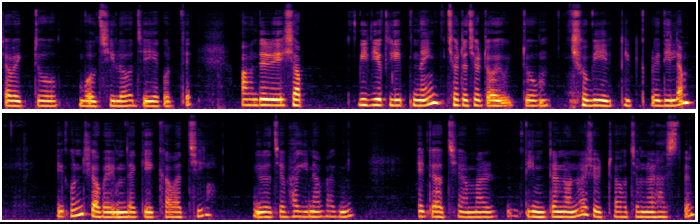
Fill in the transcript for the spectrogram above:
সব একটু বলছিল যে ইয়ে করতে। আমাদের সব ভিডিও ক্লিপ নেই, ছোট ছোট একটু ছবি ক্লিপ করে দিলাম। দেখুন, সবাই আমরা কেক খাওয়াচ্ছি। এগুলো হচ্ছে ভাগিনা ভাগ্নি এটা হচ্ছে আমার তিনটা ননস ওইটা হচ্ছে ওনার হাজব্যান্ড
